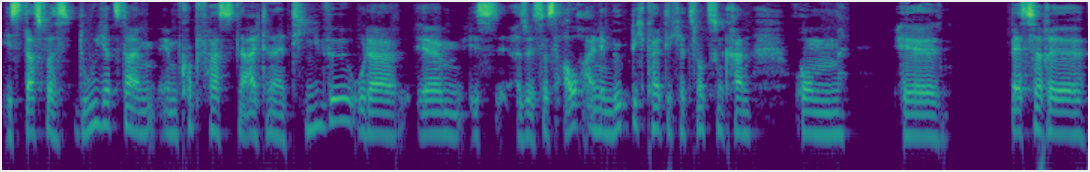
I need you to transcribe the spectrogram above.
Ist das, was du jetzt da im, im Kopf hast, eine Alternative oder ähm, ist, also ist das auch eine Möglichkeit, die ich jetzt nutzen kann, um äh, bessere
